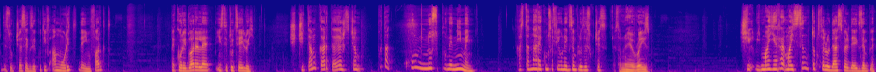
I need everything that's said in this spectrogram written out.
de succes executiv, a murit de infarct pe coridoarele instituției lui. Și citeam cartea aia și ziceam, bă, dar cum nu spune nimeni că asta n-are cum să fie un exemplu de succes? Asta nu e eroism. Și mai, era, mai sunt tot felul de astfel de exemple.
